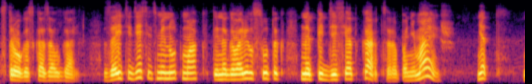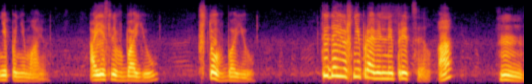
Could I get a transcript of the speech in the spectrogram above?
строго сказал Гай. За эти десять минут, Мак, ты наговорил суток на пятьдесят карцера, понимаешь? Нет, не понимаю. А если в бою? Что в бою? Ты даешь неправильный прицел, а? Хм,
